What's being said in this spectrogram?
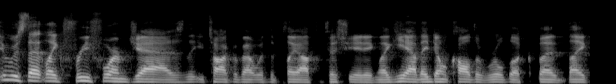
it was that like free form jazz that you talk about with the playoff officiating. Like yeah, they don't call the rule book, but like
